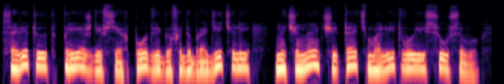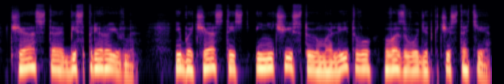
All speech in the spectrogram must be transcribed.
советуют прежде всех подвигов и добродетелей начинать читать молитву Иисусову, часто, беспрерывно, ибо частость и нечистую молитву возводит к чистоте.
